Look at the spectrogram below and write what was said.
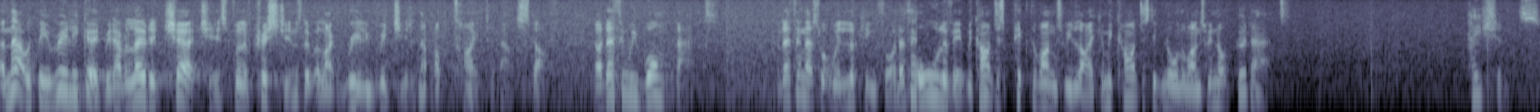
And that would be really good. We'd have a load of churches full of Christians that were like really rigid and uptight about stuff. Now, I don't think we want that. I don't think that's what we're looking for. I don't think all of it. We can't just pick the ones we like and we can't just ignore the ones we're not good at. Patience.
